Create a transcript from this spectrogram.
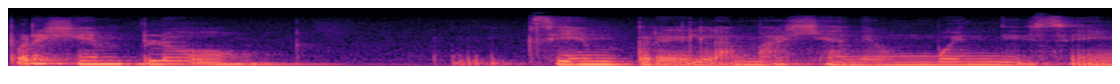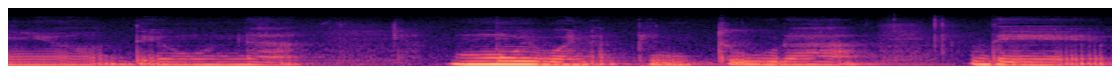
Por ejemplo, siempre la magia de un buen diseño, de una muy buena pintura, de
